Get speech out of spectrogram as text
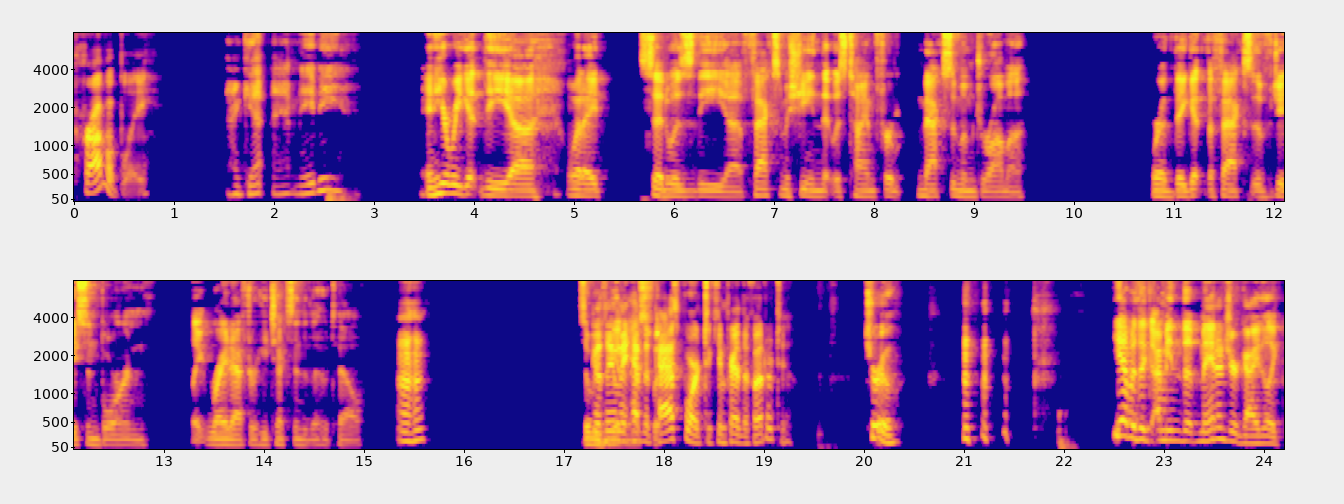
Probably. I get eh, maybe. And here we get the uh what I said was the uh, fax machine that was timed for maximum drama, where they get the facts of Jason Bourne like right after he checks into the hotel. Mm-hmm. So Good thing they have the foot- passport to compare the photo to. True. yeah, but the, I mean, the manager guy like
